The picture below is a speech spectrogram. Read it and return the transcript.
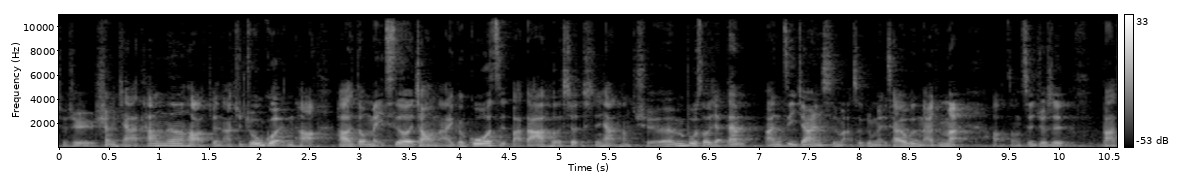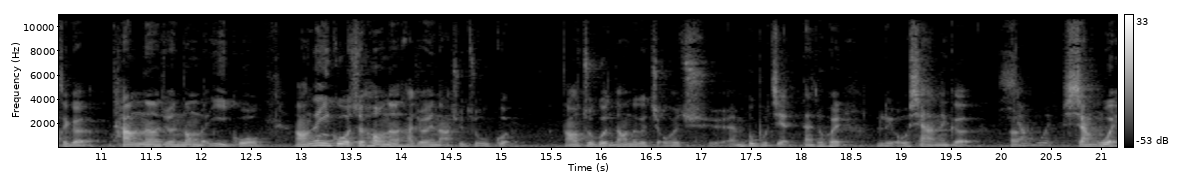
就是剩下汤呢，哈，就拿去煮滚，哈，好，都每次都叫我拿一个锅子，把大家喝剩剩下汤全部收起来，但反正自己家人吃嘛，所以就每次又不是拿去卖，啊，总之就是把这个汤呢，就是弄了一锅，然后那一锅之后呢，他就会拿去煮滚，然后煮滚到那个酒会全部不见，但是会留下那个、呃、香味，香味，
